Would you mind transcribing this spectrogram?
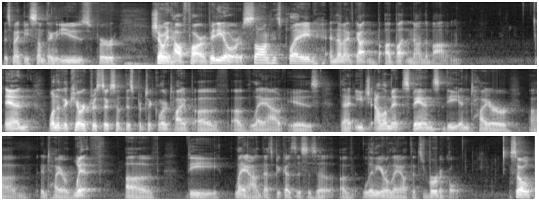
this might be something that you use for showing how far a video or a song has played, and then I've got a button on the bottom. And one of the characteristics of this particular type of, of layout is that each element spans the entire, um, entire width of the layout. That's because this is a, a, linear layout that's vertical. So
